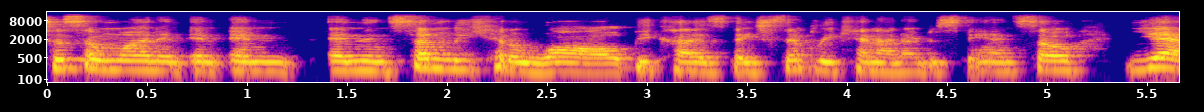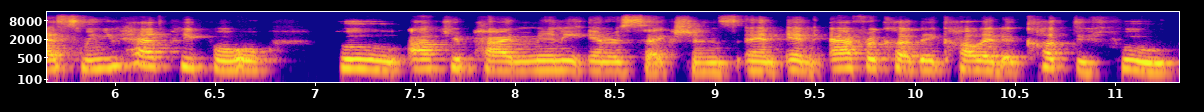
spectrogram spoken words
to someone and, and, and, and then suddenly hit a wall because they simply cannot understand. So, yes, when you have people who occupy many intersections, and in Africa, they call it a cut de fou,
